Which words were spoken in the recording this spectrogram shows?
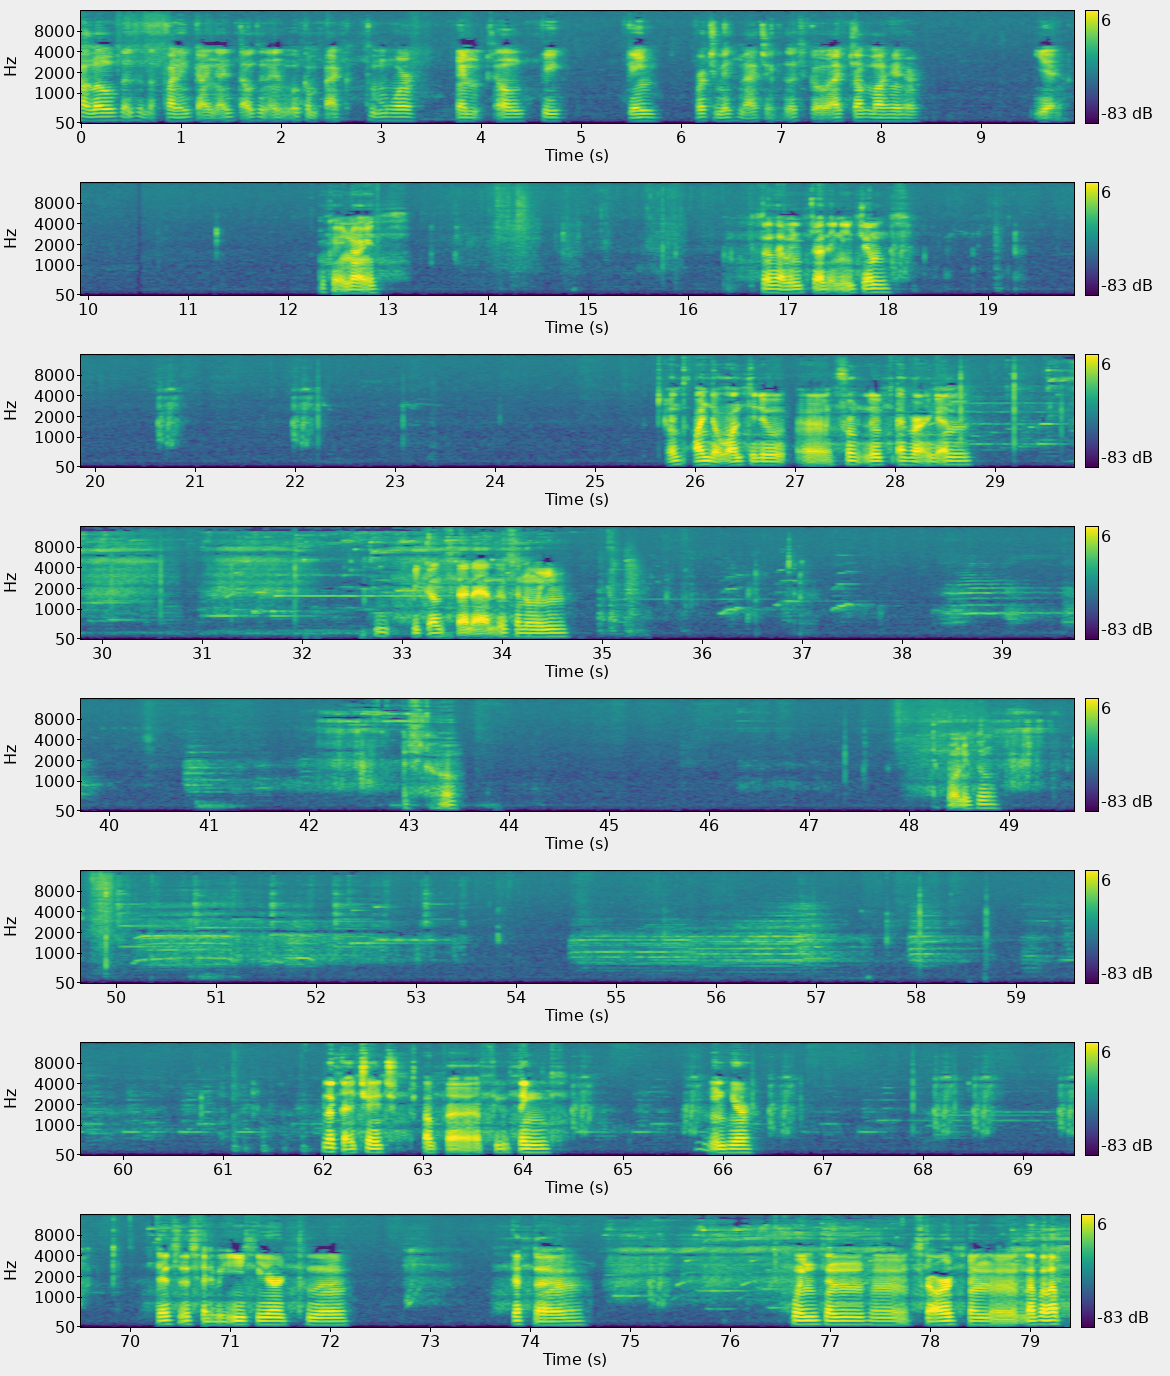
Hello, this is the Funny Guy 9000 and welcome back to more MLP game Virtual Magic. Let's go, I jumped my hair. Yeah. Okay, nice. Still haven't got any gems. And I don't want to do uh, Fruit Loops ever again. Because that ad is annoying. Let's go. The Ponyville. Look, I changed up a few things in here. This is going to be easier to uh, get the coins and uh, stars and uh, level up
